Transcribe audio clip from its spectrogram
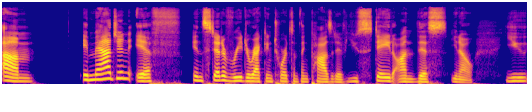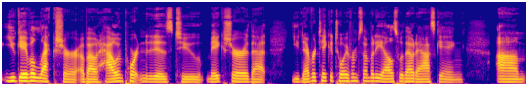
Um, imagine if instead of redirecting towards something positive, you stayed on this, you know, you you gave a lecture about how important it is to make sure that you never take a toy from somebody else without asking. Um,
